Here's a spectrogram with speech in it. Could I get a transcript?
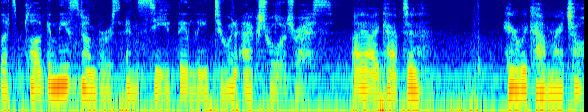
Let's plug in these numbers and see if they lead to an actual address. Aye, aye, Captain. Here we come, Rachel.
